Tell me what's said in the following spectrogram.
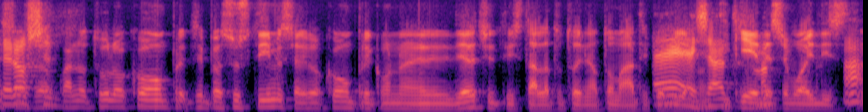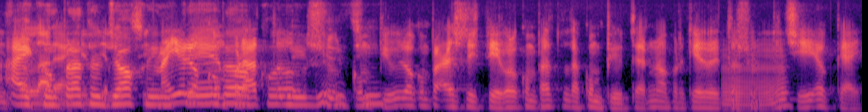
però se... quando tu lo compri, tipo su Steam, se lo compri con il DLC, ti installa tutto in automatico. Eh, esatto, ti chiede ma... se vuoi dis- ah, Hai comprato il, il gioco Ma io l'ho comprato sul computer. L'ho comprato, adesso ti spiego, l'ho comprato da computer, no? Perché ho detto mm-hmm. sul PC, ok.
